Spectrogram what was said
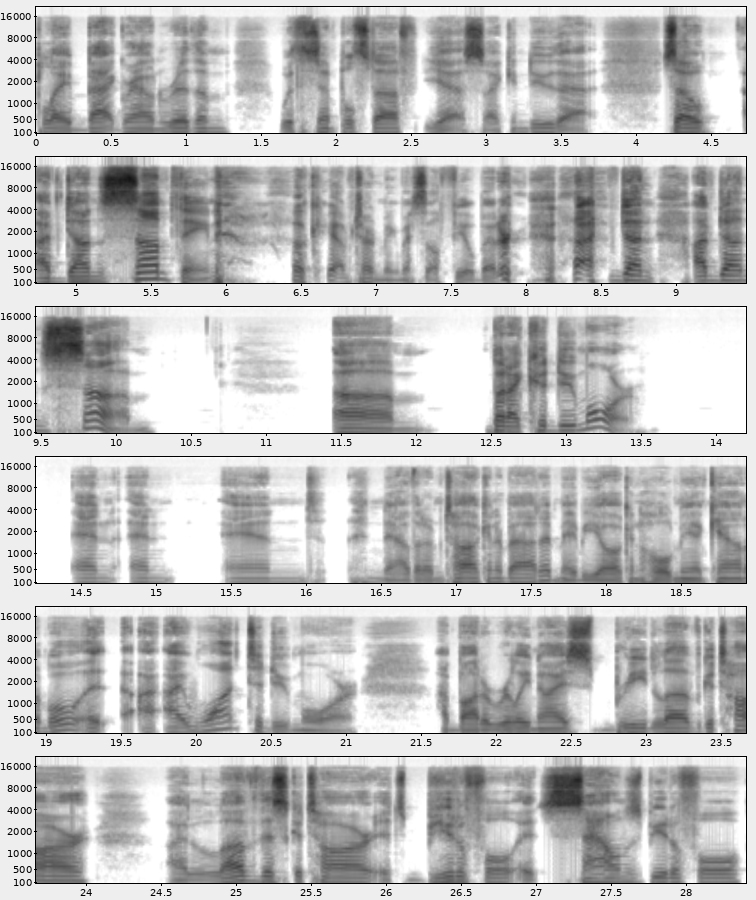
play background rhythm with simple stuff? Yes, I can do that. So I've done something. okay, I'm trying to make myself feel better. I've done I've done some, um, but I could do more. And and and now that I'm talking about it, maybe y'all can hold me accountable. I, I want to do more. I bought a really nice Breedlove guitar. I love this guitar. It's beautiful. It sounds beautiful.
